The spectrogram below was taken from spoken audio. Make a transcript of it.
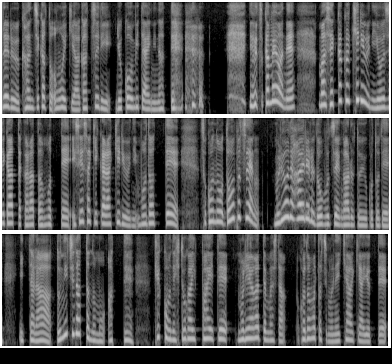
れる感じかと思いきやがっつり旅行みたいになって。で2日目はね、まあ、せっかく桐生に用事があったからと思って伊勢崎から桐生に戻ってそこの動物園無料で入れる動物園があるということで行ったら土日だったのもあって結構ね人がいっぱいいて盛り上がってました。子供たちもねキャーキャー言って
